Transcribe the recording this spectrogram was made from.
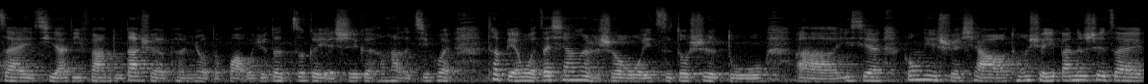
在其他地方读大学的朋友的话，我觉得这个也是一个很好的机会。特别我在香港的时候，我一直都是读呃一些公立学校，同学一般都是在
